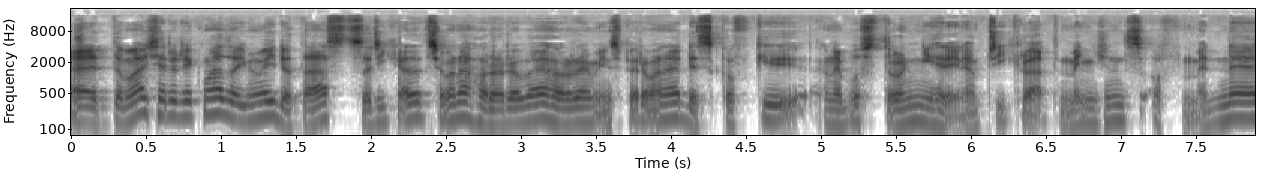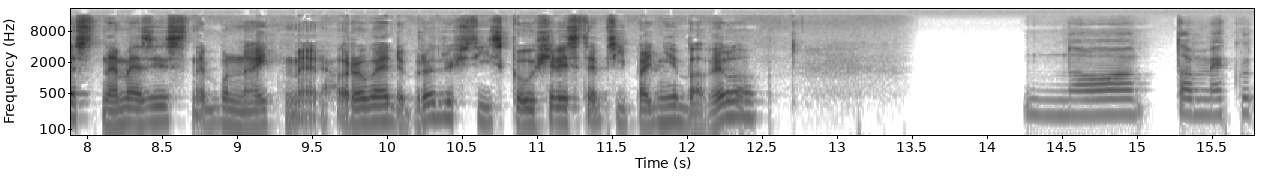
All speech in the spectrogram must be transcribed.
Eh, Tomáš Rudek má zajímavý dotaz, co říkáte třeba na hororové, hororem inspirované diskovky nebo stolní hry, například Mansions of Madness, Nemesis nebo Nightmare. Horové dobrodružství zkoušeli jste, případně bavilo? No, tam jako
